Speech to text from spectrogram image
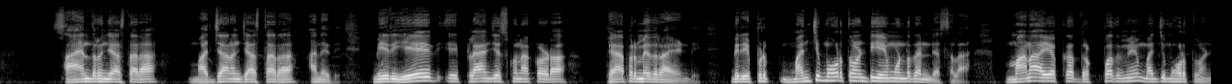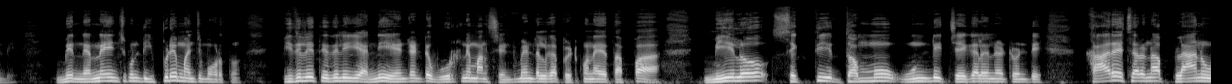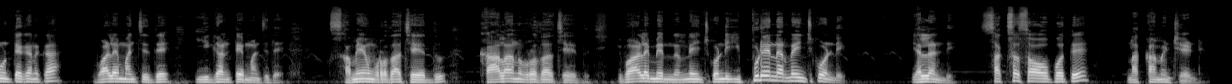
సాయంత్రం చేస్తారా? మధ్యాహ్నం చేస్తారా? అనేది. మీరు ఏ ప్లాన్ చేసుకున్నా కూడా పేపర్ మీద రాయండి. మీరు ఎప్పుడు మంచి ముహూర్తం అంటే ఏముండదండి అసలు. మన యొక్క దృక్పథమే మంచి ముహూర్తం అండి. మీరు నిర్ణయించుకుంటే ఇప్పుడే మంచి ముహూర్తం. విధులు తిదిలి అన్నీ ఏంటంటే ఊరికనే మన సెంటిమెంటల్గా పెట్టుకునే తప్ప మీలో శక్తి దమ్ము ఉండి చేయగలిగినటువంటి కార్యాచరణ ప్లాను ఉంటే కనుక ఇవాళే మంచిదే ఈ గంటే మంచిదే. సమయం వృధా చేయొద్దు కాలాన్ని వృధా చేయొద్దు. ఇవాళే మీరు నిర్ణయించుకోండి ఇప్పుడే నిర్ణయించుకోండి. వెళ్ళండి సక్సెస్ అవ్వకపోతే నాకు కామెంట్ చేయండి.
